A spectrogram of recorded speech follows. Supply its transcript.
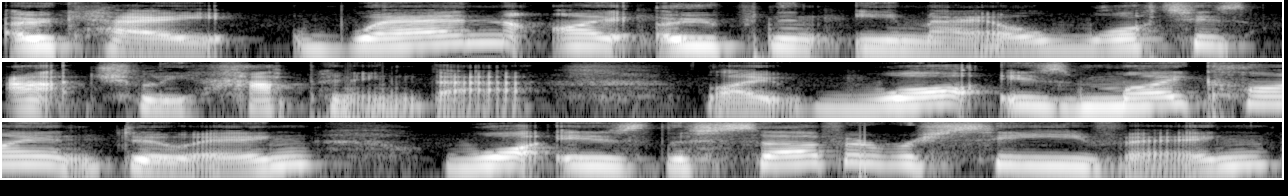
okay, when I open an email, what is actually happening there? Like, what is my client doing? What is the server receiving?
